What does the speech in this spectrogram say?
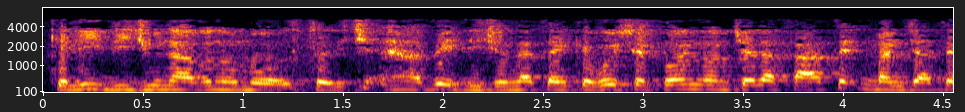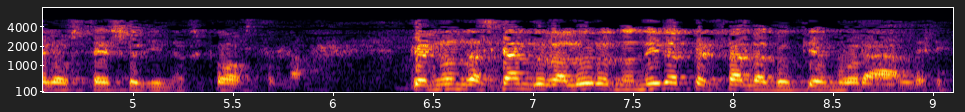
che lì digiunavano molto, dice, ah beh, digiunate anche voi, se poi non ce la fate, mangiate lo stesso di nascosto, ma per non dar scandalo a loro non era per fare la doppia morale,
